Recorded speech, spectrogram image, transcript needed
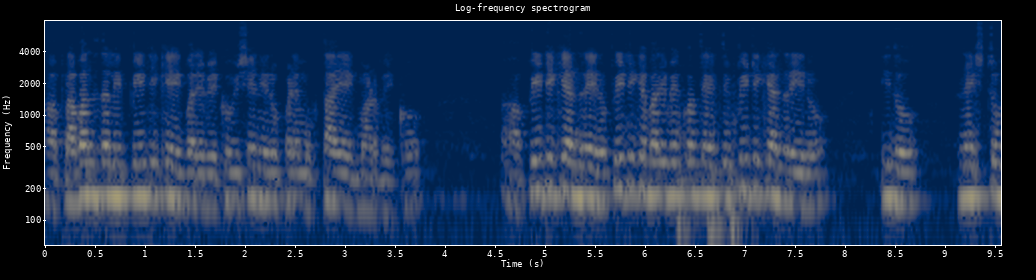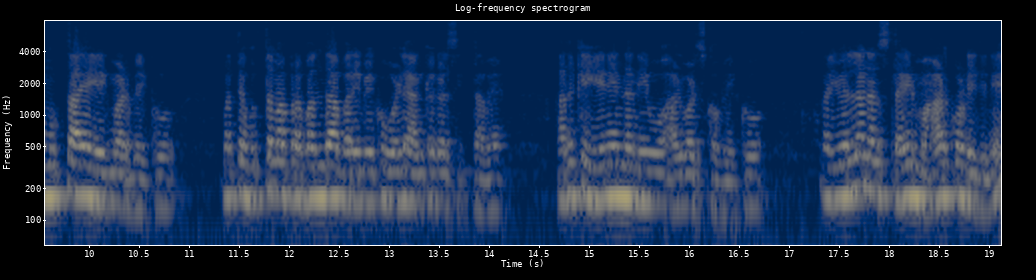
ಪ್ರಬಂಧದಲ್ಲಿ ಪ್ರಬಂಧದಲ್ಲಿ ಪೀಠಿಕೆ ಹೇಗೆ ಬರೀಬೇಕು, ವಿಷಯ ನಿರೂಪಣೆ ಮುಕ್ತಾಯ ಹೇಗೆ ಮಾಡಬೇಕು ಪೀಠಿಕೆ ಅಂದರೆ ಏನು, ಪೀಠಿಕೆ ಬರಿಬೇಕು ಅಂತ ಹೇಳ್ತೀವಿ, ಪೀಠಿಕೆ ಅಂದರೆ ಏನು, ಇದು ನೆಕ್ಸ್ಟ್ ಮುಕ್ತಾಯ ಹೇಗೆ ಮಾಡಬೇಕು, ಮತ್ತು ಉತ್ತಮ ಪ್ರಬಂಧ ಬರೀಬೇಕು, ಒಳ್ಳೆ ಅಂಕಗಳು ಸಿಗ್ತವೆ, ಅದಕ್ಕೆ ಏನೇನ ನೀವು ಅಳವಡಿಸ್ಕೋಬೇಕು ಇವೆಲ್ಲ ನಾನು ಸ್ಲೈಡ್ ಮಾಡ್ಕೊಂಡಿದ್ದೀನಿ.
